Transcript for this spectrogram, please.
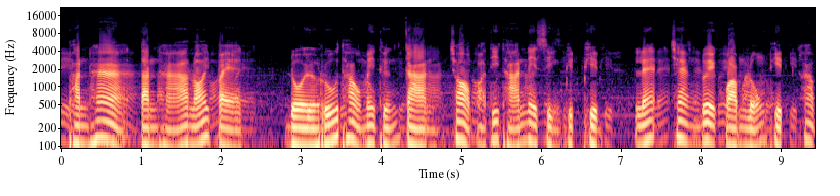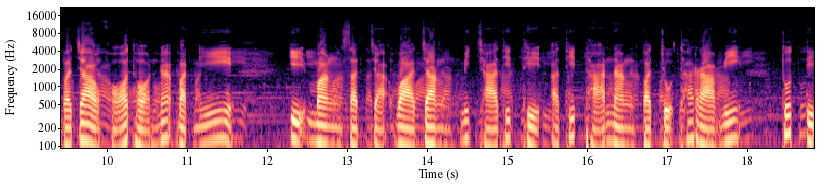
สพันห้าตันหาร้อยแปดโดยรู้เท่าไม่ถึงการชอบอธิษฐานในสิ่งผิดผิดและแช่งด้วยความหลงผิดข้าพเจ้าขอถอนณบัดนี้ อิมังสัจจะวาจัง มิจฉาทิฏฐิอธิฐานังปัจจุทรามิ ทุติ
